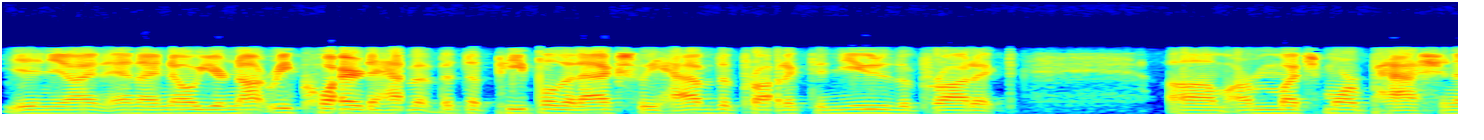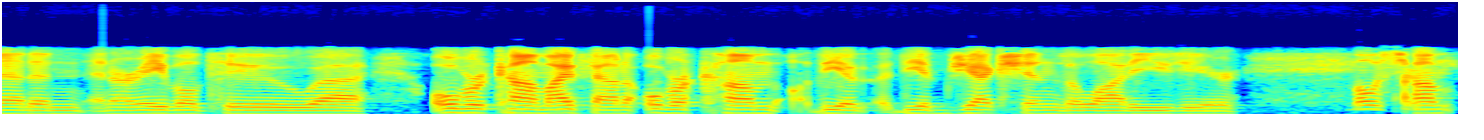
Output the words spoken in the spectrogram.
you know, and I know you're not required to have it, but the people that actually have the product and use the product um, are much more passionate and, and are able to uh, overcome. I found overcome the the objections a lot easier. Most certainly. Um,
